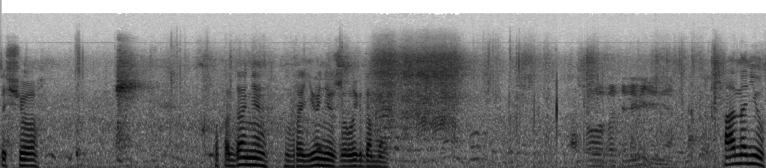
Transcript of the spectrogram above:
Еще попадание в районе жилых домов. А что за телевидение? ANNA News.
